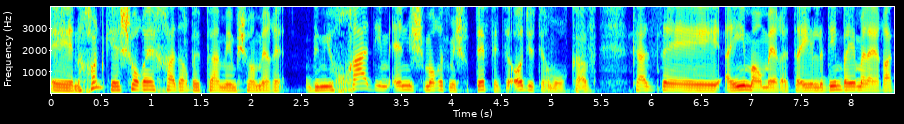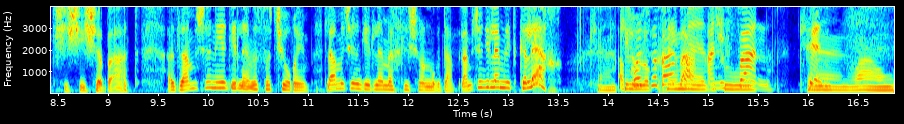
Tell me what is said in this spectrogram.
אה, נכון כי יש הורה אחד הרבה פעמים שאומר במיוחד אם אין משמורת משותפת זה עוד יותר מורכב. כי אז אה, האימא אומרת הילדים באים אליי רק שישי שבת אז למה שאני אגיד להם לעשות שיעורים למה שאני אגיד להם ללכת לישון מוקדם למה שאני אגיד להם להתקלח. כן, הכל כאילו לוקחים סבבה, איזשהו... אני fun. כן, וואו.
